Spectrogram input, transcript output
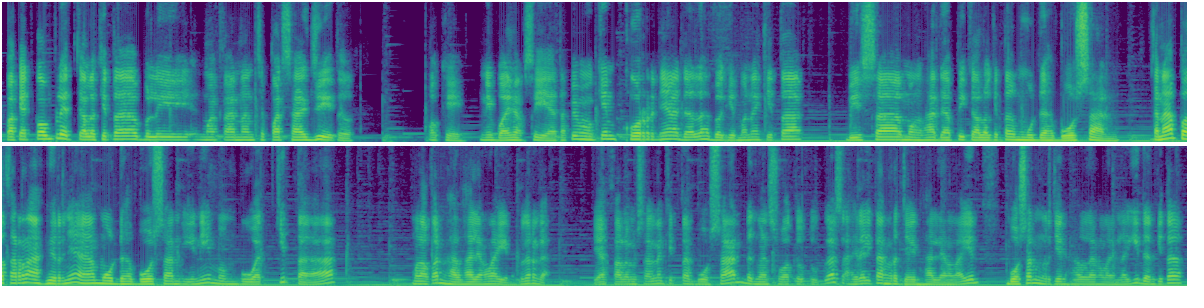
Paket komplit kalau kita beli makanan cepat saji itu. Oke, ini banyak sih ya. Tapi mungkin core-nya adalah bagaimana kita bisa menghadapi kalau kita mudah bosan. Kenapa? Karena akhirnya mudah bosan ini membuat kita melakukan hal-hal yang lain. Benar nggak? Ya kalau misalnya kita bosan dengan suatu tugas akhirnya kita ngerjain hal yang lain bosan ngerjain hal yang lain lagi dan kita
